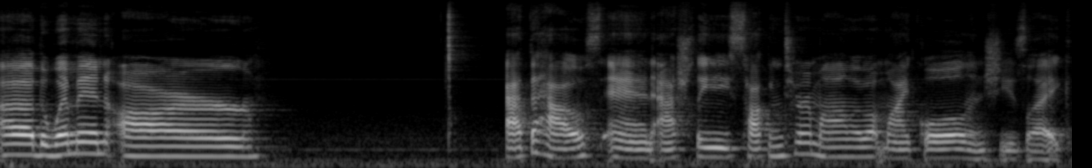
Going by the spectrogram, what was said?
uh, the women are at the house, and Ashley's talking to her mom about Michael, and she's like,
